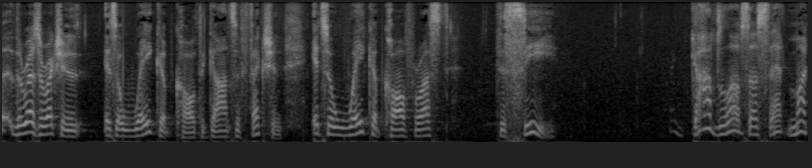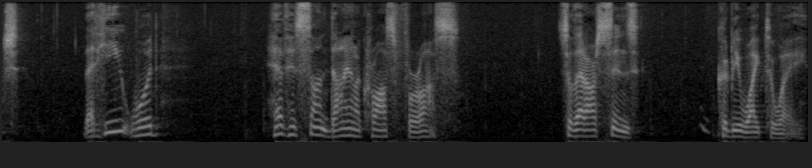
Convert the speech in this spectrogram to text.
Uh, the resurrection is, is a wake up call to God's affection, it's a wake up call for us to see God loves us that much that He would have His Son die on a cross for us so that our sins could be wiped away.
